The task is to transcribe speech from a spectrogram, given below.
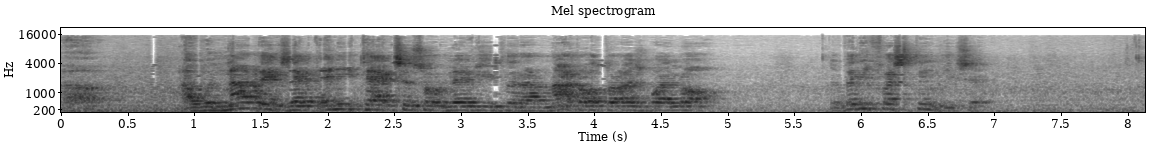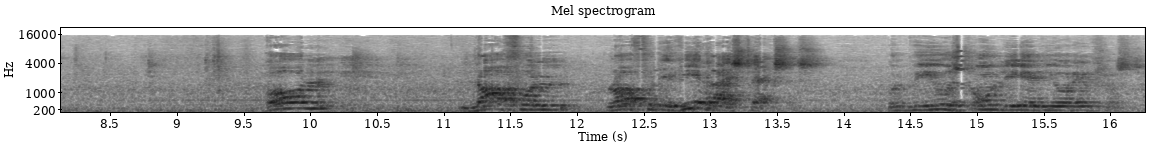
Uh, I will not exact any taxes or levies that are not authorized by law. The very first thing he said. All lawful, lawfully realized taxes will be used only in your interest.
